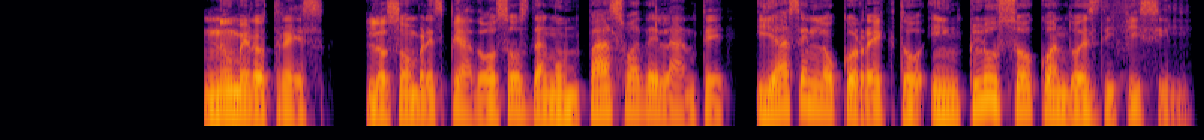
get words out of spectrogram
Número 3. Los hombres piadosos dan un paso adelante y hacen lo correcto incluso cuando es difícil.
